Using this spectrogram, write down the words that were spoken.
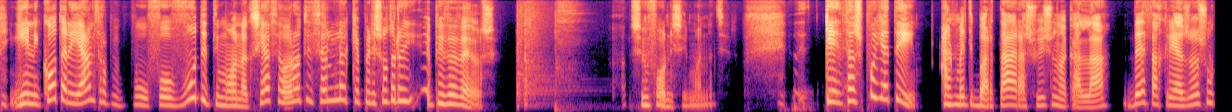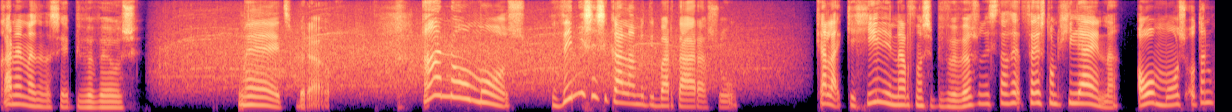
Γενικότερα, οι άνθρωποι που φοβούνται τη μοναξιά θεωρώ ότι θέλουν και περισσότερο επιβεβαίωση. Συμφώνησε η μάνατζερ. Και θα σου πω γιατί. Αν με την παρτάρα σου ήσουν καλά, δεν θα χρειαζόσουν κανένας να σε επιβεβαίωσει. Ναι, έτσι, μπράβο. Αν όμως δεν είσαι εσύ καλά με την παρτάρα σου Καλά, και χίλιοι να έρθουν να σε επιβεβαίωσουν, εσύ θα θε τον χίλια ένα. Όμως, όταν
